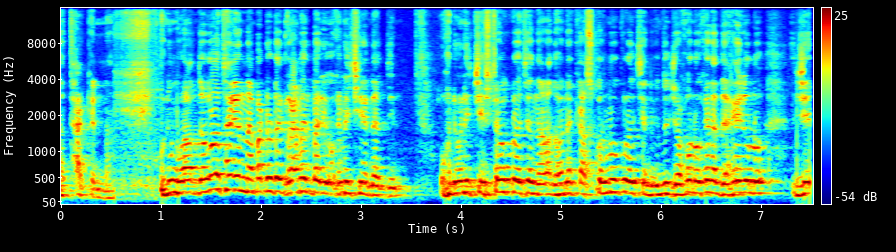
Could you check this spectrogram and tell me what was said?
না, থাকেন না। উনি মুরাদনগরও থাকেন না বাট ওটা গ্রামের বাড়ি, ওখানে ছিলেন একদিন। ওখানে উনি চেষ্টাও করেছেন, নানা ধরনের কাজকর্ম করেছেন, কিন্তু যখন ওখানে দেখা গেল যে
